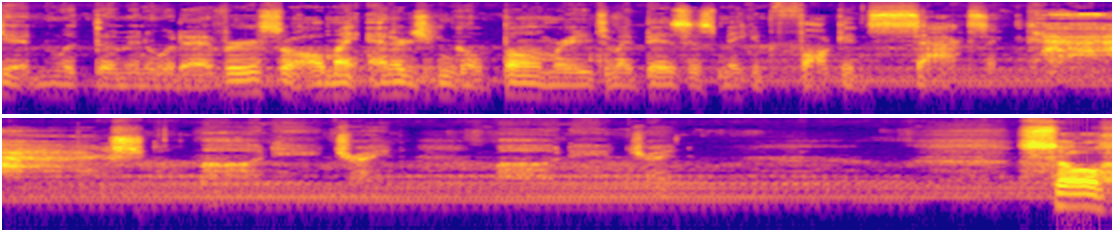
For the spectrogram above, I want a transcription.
getting with them and whatever. So all my energy can go boom right into my business, making fucking sacks and cash, money train, money train. So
